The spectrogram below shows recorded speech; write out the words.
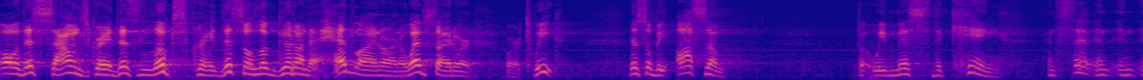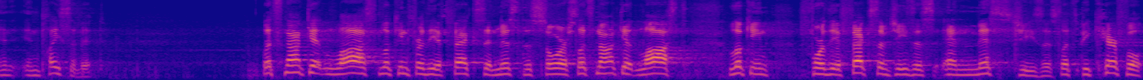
Oh, this sounds great. This looks great. This will look good on a headline or on a website or, or a tweet. This will be awesome. But we miss the king in, in, in, in place of it. Let's not get lost looking for the effects and miss the source. Let's not get lost looking for the effects of Jesus and miss Jesus. Let's be careful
